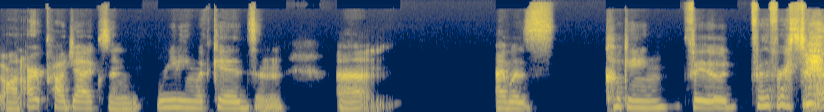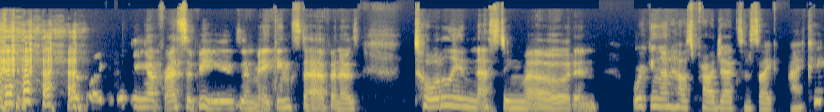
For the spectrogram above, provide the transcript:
on art projects and reading with kids. And um, I was cooking food for the first time, like looking up recipes and making stuff. And I was totally in nesting mode and working on house projects. It's like, I could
